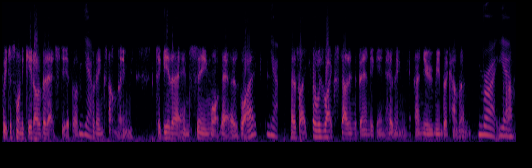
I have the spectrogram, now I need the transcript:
we just want to get over that step of Yeah. putting something together and seeing what that is like. yeah, It was like it was like starting the band again, having a new member come in. right, yeah. Um,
